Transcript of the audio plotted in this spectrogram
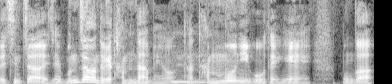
근데 진짜 이제 문장은 되게 담담해요. 음. 다 단문이고 되게 뭔가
